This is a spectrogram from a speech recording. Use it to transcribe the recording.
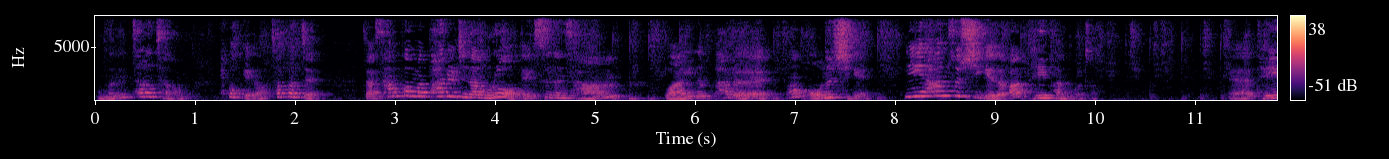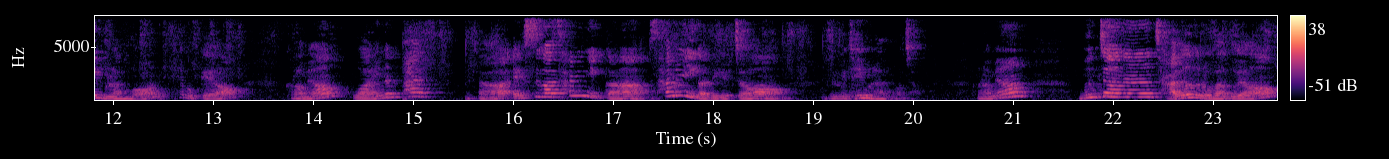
그러면 차근차근 해볼게요. 첫 번째, 자 3,8을 지남으로 x는 3, y는 8을 어? 느 식에? 이 함수 식에다가 대입하는 거죠. 네, 대입을 한번 해볼게요. 그러면 y는 8. 자, x가 3이니까 3의 2가 되겠죠. 이렇게 대입을 하는 거죠. 그러면 문자는 좌변으로 가고요.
